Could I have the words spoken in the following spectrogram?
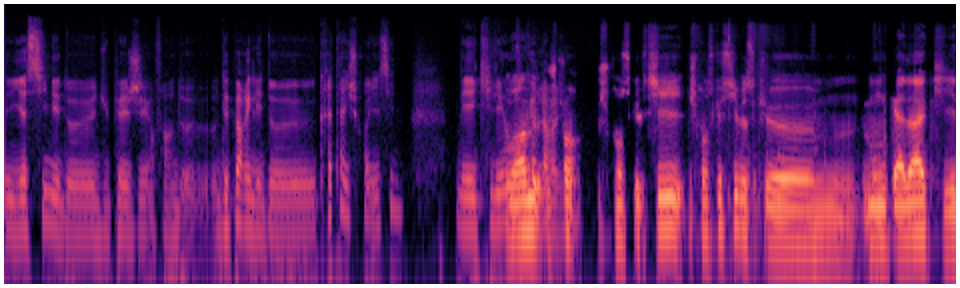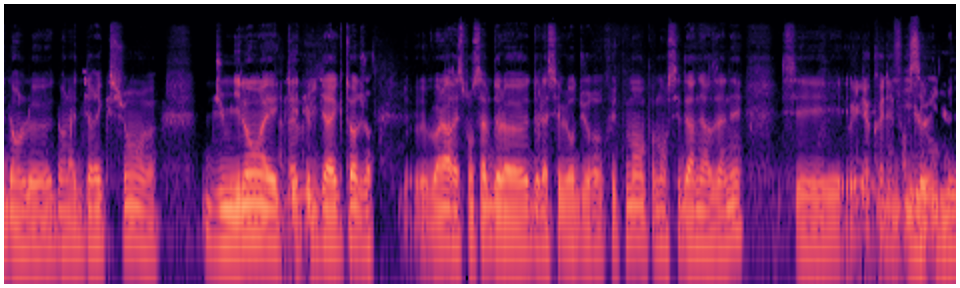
Yacine est de, du PSG. Enfin, de, au départ il est de Créteil, je crois, Yacine mais qu'il est en tout cas de la je, région. pense, je pense que si, je pense que si, parce que euh, Moncada, qui est dans, le, dans la direction euh, du Milan et ah qui bah était le directeur du, euh, voilà, responsable de la, de la cellule du recrutement pendant ces dernières années, c'est il le connaît forcément. Il,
